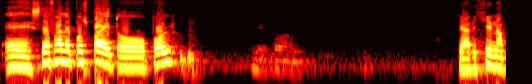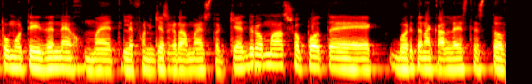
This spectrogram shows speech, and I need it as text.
Ε, Στέφανε, πώς πάει το Πολ. Λοιπόν. Για αρχή να πούμε ότι δεν έχουμε τηλεφωνικές γραμμές στο κέντρο μας, οπότε μπορείτε να καλέσετε στο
